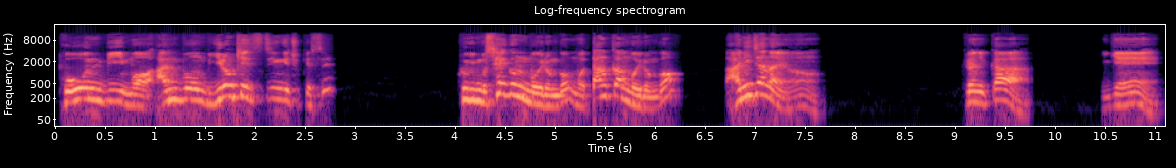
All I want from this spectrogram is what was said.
보온비 뭐 안보온비 이렇게 쓰는 게 좋겠어요? 거기 뭐 세금 뭐 이런 거, 뭐 땅값 뭐 이런 거 아니잖아요. 그러니까 이게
